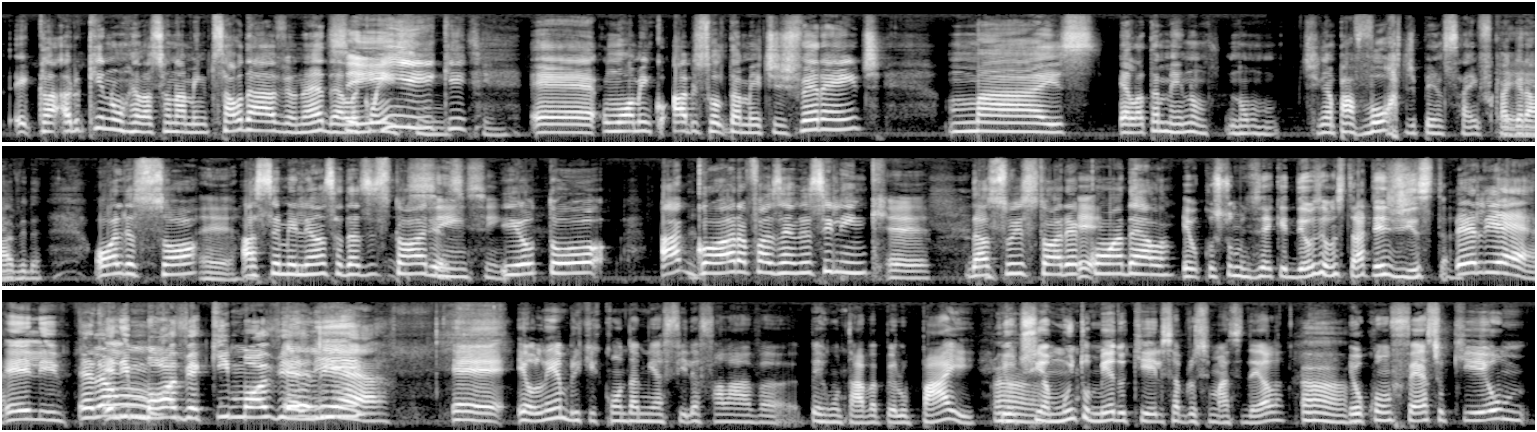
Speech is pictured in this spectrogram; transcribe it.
É claro que num relacionamento saudável, né? Dela Sim, com o sim, Henrique. sim. É um homem absolutamente diferente. Mas ela também não, não tinha pavor de pensar em ficar É. grávida. Olha só É. a semelhança das histórias. Sim, sim. E eu tô agora fazendo esse link É, da sua história É. com a dela. eu costumo dizer que Deus é um estrategista. Ele é. Ele, Ele ele, é um- move aqui, move Ele ali. é. É, eu lembro que quando a minha filha falava, perguntava pelo pai, Ah. eu tinha muito medo que ele se aproximasse dela. Ah. Eu confesso que eu,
